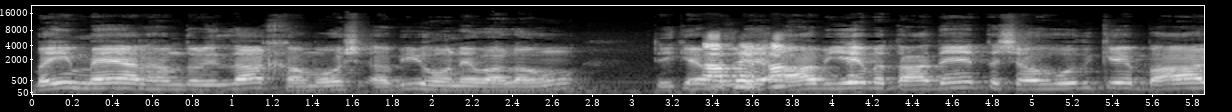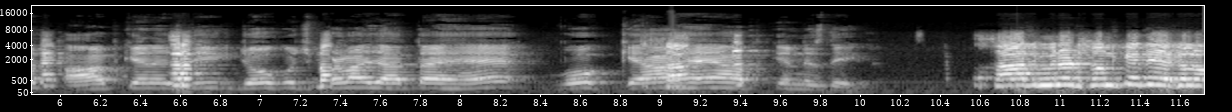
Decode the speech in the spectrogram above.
بھائی میں الحمدللہ خاموش ابھی ہونے والا ہوں۔ ٹھیک ہے آپ یہ بتا دیں تشہد کے بعد آپ کے نزدیک جو کچھ پڑھا جاتا ہے وہ کیا ہے آپ کے نزدیک؟ سات منٹ سن کے دیکھ لو۔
